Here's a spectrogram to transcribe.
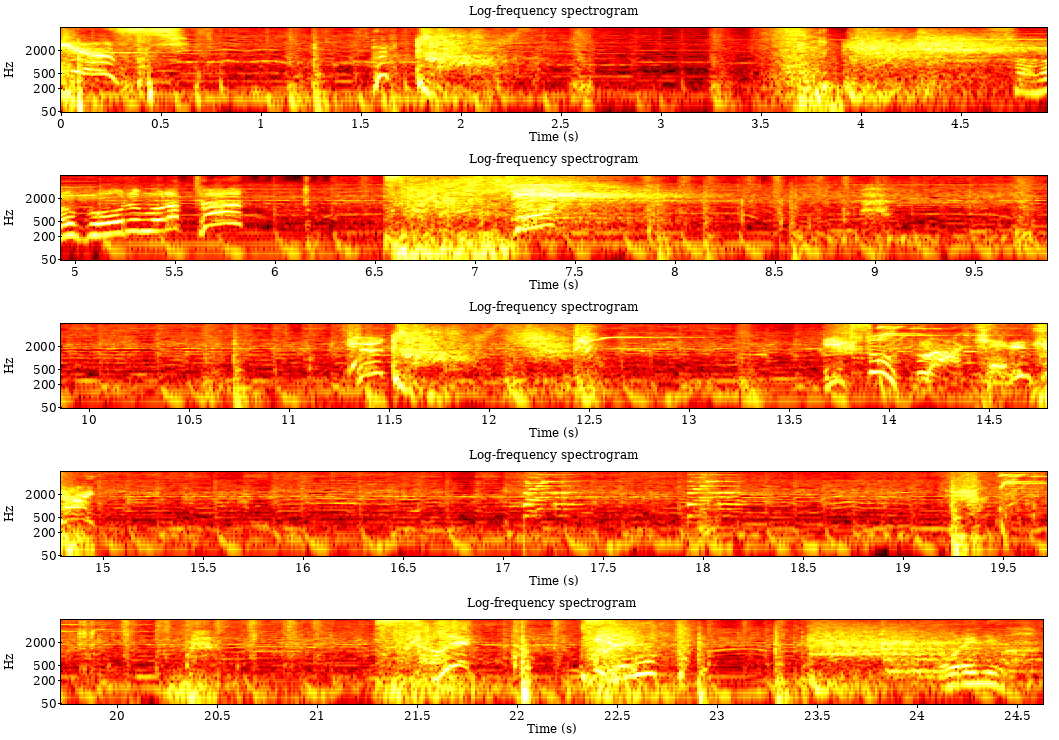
よし。そのボールもらった。行くぞ。負けるか。い俺にはこ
